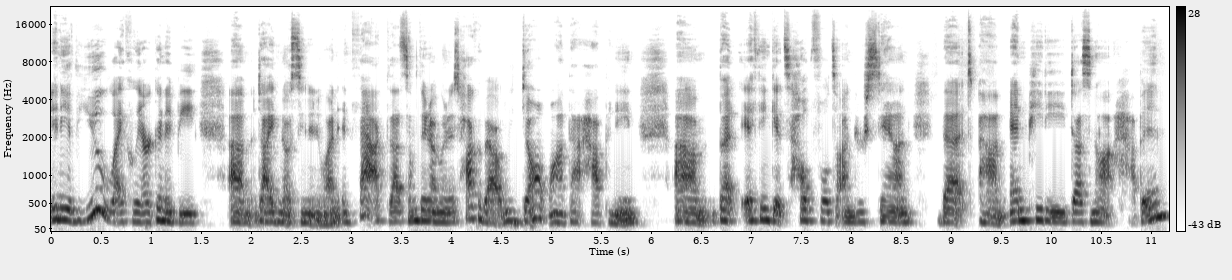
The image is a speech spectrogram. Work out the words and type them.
any of you likely are going to be um, diagnosing anyone. In fact, that's something I'm going to talk about. We don't want that happening, um, but I think it's helpful to understand that um, NPD does not happen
